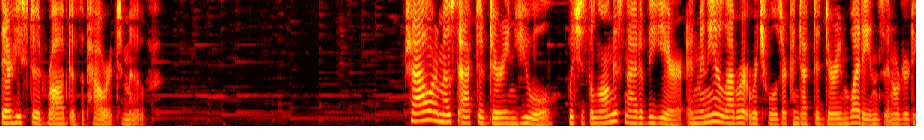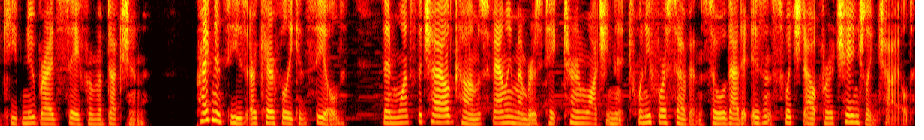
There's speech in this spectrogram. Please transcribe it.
There he stood robbed of the power to move. Trow are most active during Yule, which is the longest night of the year, and many elaborate rituals are conducted during weddings in order to keep new brides safe from abduction. Pregnancies are carefully concealed, then, once the child comes, family members take turn watching it 24 7 so that it isn't switched out for a changeling child.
